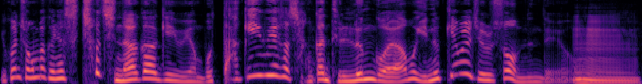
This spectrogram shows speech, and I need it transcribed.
이건 정말 그냥 스쳐 지나가기 위한 뭐 따기 위해서 잠깐 들른 거야. 뭐 이 느낌을 지울 수 없는데요. 음.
